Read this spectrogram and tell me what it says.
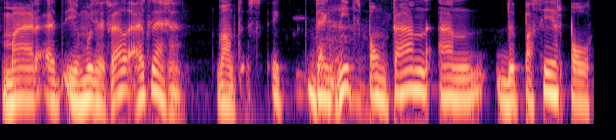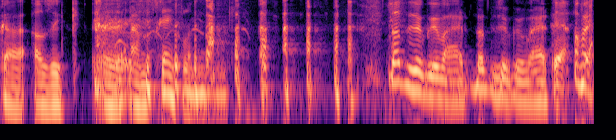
Maar het, je moet het wel uitleggen. Want ik denk niet spontaan aan de passeerpolka als ik uh, aan schijfelen denk. Dat is ook weer waar. Dat is ook weer waar. Ja, enfin,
